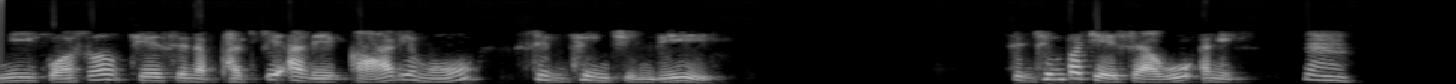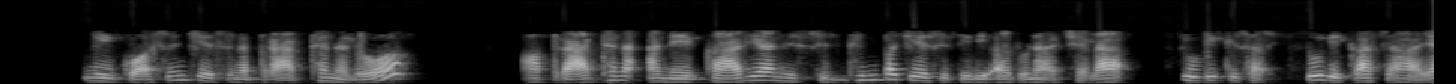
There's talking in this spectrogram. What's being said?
నీ కోసం చేసిన భక్తి అనే కార్యము సిద్ధించింది. సిద్ధింప చేశావు అని. నీ కోసం చేసిన ప్రార్థనలో ఆ ప్రార్థన అనే కార్యాన్ని సిద్ధింపచేసి తిరి అరుణాచల సువికిస సువికాసాయ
